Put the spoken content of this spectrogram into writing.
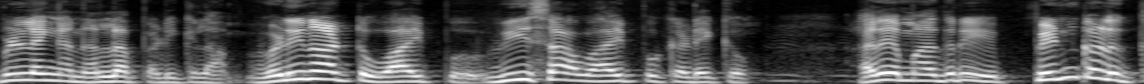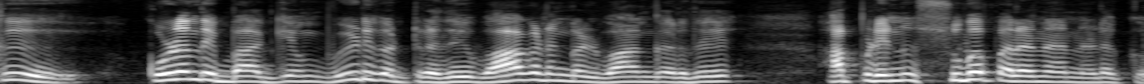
பிள்ளைங்க நல்லா படிக்கலாம். வெளிநாட்டு வாய்ப்பு விசா வாய்ப்பு கிடைக்கும். அதே மாதிரி பெண்களுக்கு குழந்தை பாக்கியம் வீடு கட்டுறது வாகனங்கள் வாங்கிறது அப்படின்னு சுப பலனாக நடக்கும்.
